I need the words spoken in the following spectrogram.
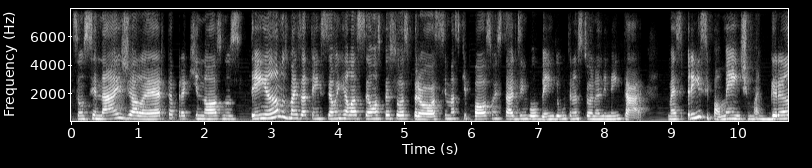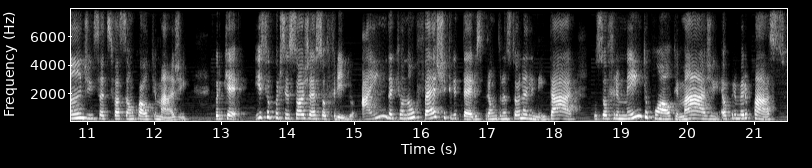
São sinais de alerta para que nós nos tenhamos mais atenção em relação às pessoas próximas que possam estar desenvolvendo um transtorno alimentar, mas principalmente uma grande insatisfação com a autoimagem. Porque isso por si só já é sofrido. Ainda que eu não feche critérios para um transtorno alimentar, o sofrimento com a autoimagem é o primeiro passo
